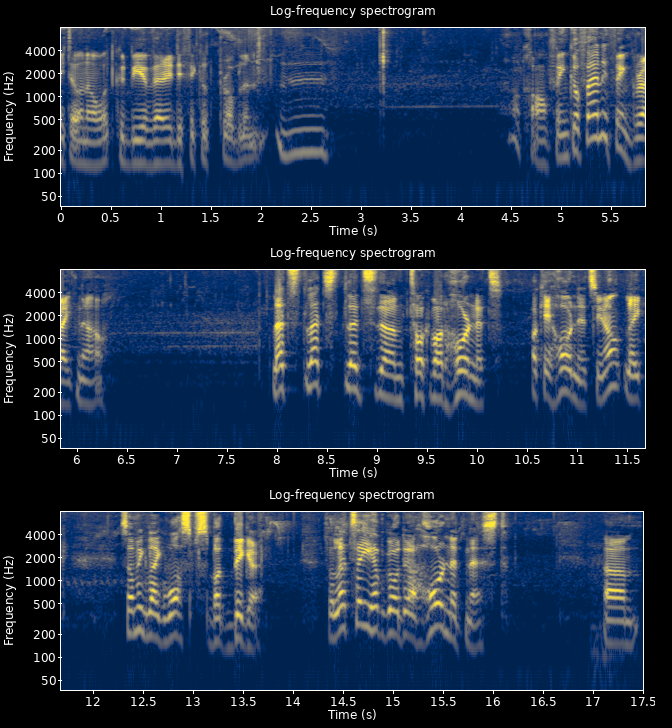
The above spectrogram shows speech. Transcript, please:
I don't know, what could be a very difficult problem? Mm, I can't think of anything right now. Let's let's let's um, talk about hornets. Okay, hornets. You know, like something like wasps but bigger. So let's say you have got a hornet nest um,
